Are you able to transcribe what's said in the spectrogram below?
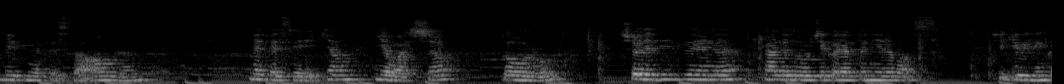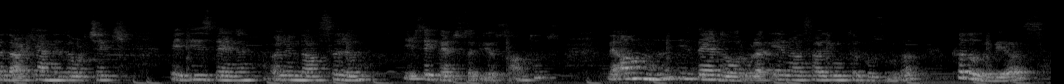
Ve bir nefes daha aldın. Nefes verirken yavaşça doğru. Şöyle dizlerini kendine doğru ayaklarını yere bas. Çekebildiğin kadar kendine doğru çek ve dizlerinin önünden sarıl. Dirseklerini tutabiliyorsan tut. Ve alnını dizlerine doğru bırak. Evrensel yumurta pozunda. Kalalım biraz.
